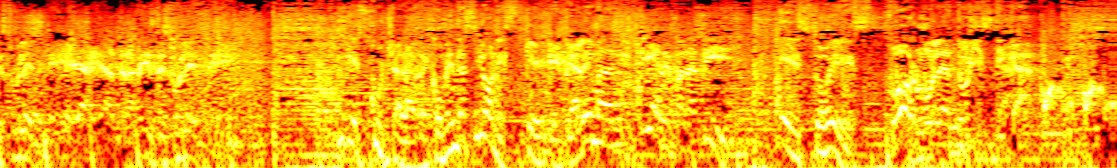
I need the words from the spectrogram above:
de su lente. A través de su lente. Y escucha las recomendaciones que Pepe Alemán tiene para ti. Esto es Fórmula Turística.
